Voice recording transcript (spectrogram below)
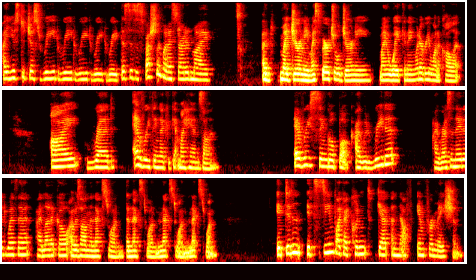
I used to just read, read, read, read, read. This is especially when I started my uh, my journey, my spiritual journey, my awakening, whatever you want to call it. I read everything I could get my hands on. Every single book, I would read it. I resonated with it. I let it go. I was on the next one, the next one, the next one, the next one. It didn't, it seemed like I couldn't get enough information.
